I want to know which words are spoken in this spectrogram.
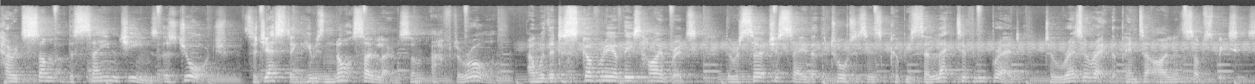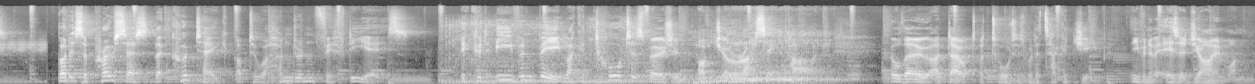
carried some of the same genes as George, suggesting he was not so lonesome after all. And with the discovery of these hybrids, the researchers say that the tortoises could be selectively bred to resurrect the Pinta Island subspecies. But it's a process that could take up to 150 years. It could even be like a tortoise version of Jurassic Park, although I doubt a tortoise would attack a jeep, even if it is a giant one.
